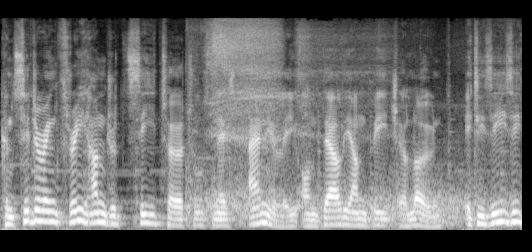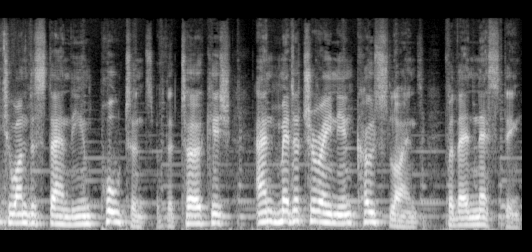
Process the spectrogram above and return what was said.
Considering 300 sea turtles nest annually on Dalyan Beach alone, it is easy to understand the importance of the Turkish and Mediterranean coastlines for their nesting.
